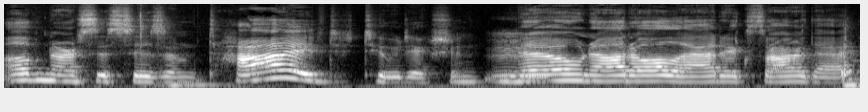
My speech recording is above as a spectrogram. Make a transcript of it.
of narcissism tied to addiction. No, not all addicts are that,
